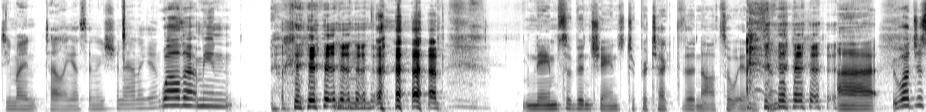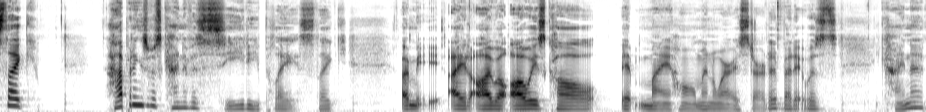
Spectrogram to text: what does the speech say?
Do you mind telling us any shenanigans? Well, that, I mean, names have been changed to protect the not so innocent. uh, well, just like Happenings was kind of a seedy place. Like, I mean, I I will always call it my home and where I started, but it was kind of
